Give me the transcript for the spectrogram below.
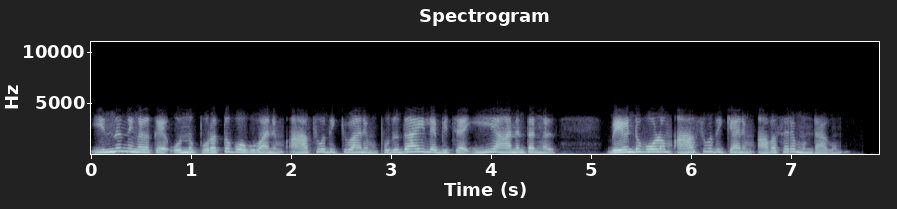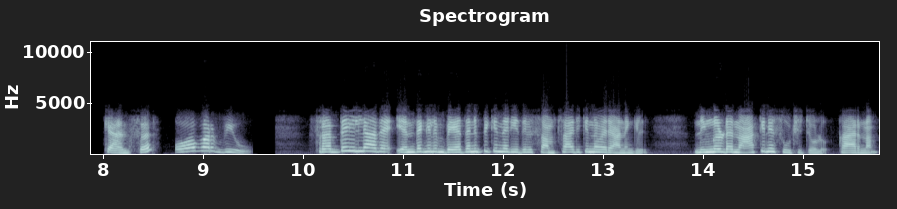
ഇന്ന് നിങ്ങൾക്ക് ഒന്ന് പുറത്തു പോകുവാനും ആസ്വദിക്കുവാനും പുതുതായി ലഭിച്ച ഈ ആനന്ദങ്ങൾ വേണ്ടുവോളം ആസ്വദിക്കാനും അവസരമുണ്ടാകും. ക്യാൻസർ ഓവർവ്യൂ ശ്രദ്ധയില്ലാതെ എന്തെങ്കിലും വേദനിപ്പിക്കുന്ന രീതിയിൽ സംസാരിക്കുന്നവരാണെങ്കിൽ നിങ്ങളുടെ നാക്കിനെ സൂക്ഷിച്ചോളൂ. കാരണം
